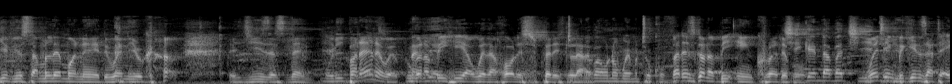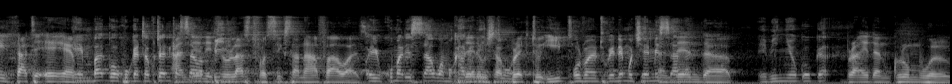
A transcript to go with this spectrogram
Give you some lemonade when you come. In Jesus' name. But anyway, we're going to be here with the Holy Spirit love. But it's going to be incredible. Wedding begins at 8:30 a.m. and then it will last for six and a half hours. Then we shall break to eat, and then the bride and groom will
